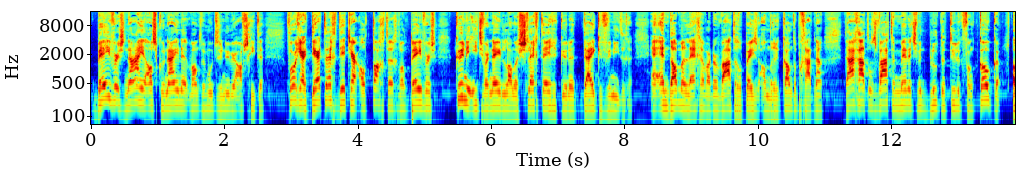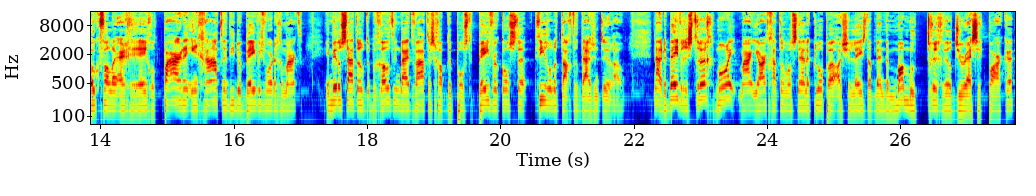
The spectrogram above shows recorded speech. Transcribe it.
Bevers naaien als konijnen, want we moeten ze nu weer afschieten. Vorig jaar 30, dit jaar al 80, want bevers kunnen iets waar Nederlanders slecht tegen kunnen, dijken vernietigen. En, en dammen leggen, waardoor water opeens een andere kant op gaat. Nou, daar gaat ons watermanagement bloed natuurlijk van koken. Ook vallen er geregeld paarden in gaten die door bevers worden gemaakt. Inmiddels staat er op de begroting bij het waterschap de post beverkosten 480.000 euro. Nou, de bever terug, mooi, maar je hart gaat toch wel sneller kloppen als je leest dat men de mammoet terug wil Jurassic Parken.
